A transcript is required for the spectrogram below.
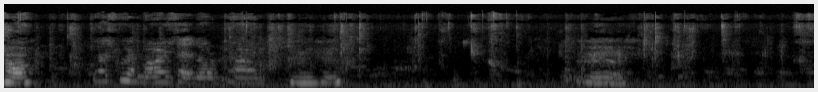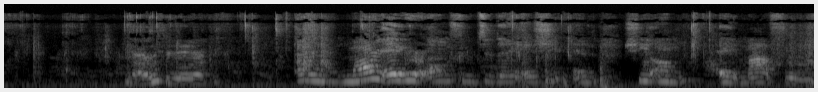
Huh? That's what Mars says all the time. Mm-hmm. Mm. No, it's good. And Mari ate her own food today, and she and she um ate my food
